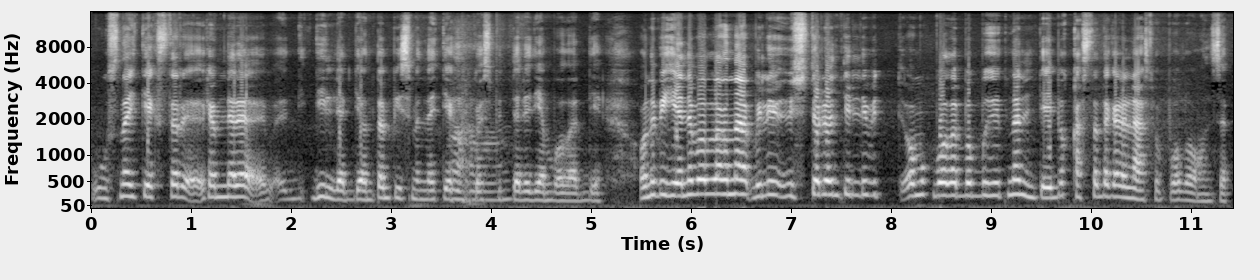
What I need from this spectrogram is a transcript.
Уснай текстер кемнере диллер ди, онтан письменный текст көспіттері ден болар ди. Оны бихені боллағына били үстелен тилли омук болар сеп.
